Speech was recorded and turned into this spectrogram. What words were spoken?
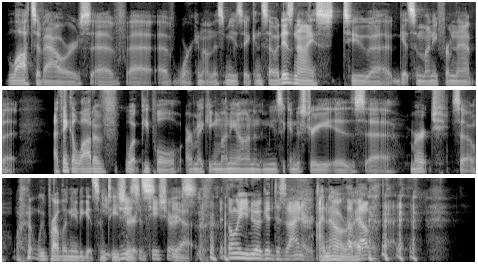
lots of hours of, uh, of working on this music. And so it is nice to uh, get some money from that. But I think a lot of what people are making money on in the music industry is uh, merch. So we probably need to get some You t-shirts. some t-shirts. Yeah. if, only you knew a good designer. To I know, help right? Out with that.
